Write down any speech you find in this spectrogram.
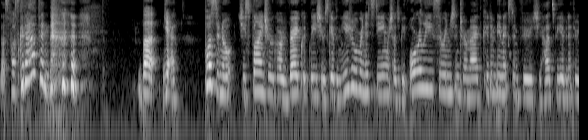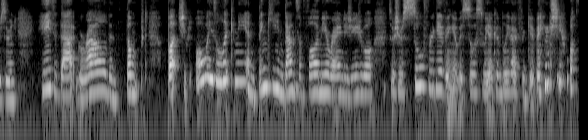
That's what's gonna happen. but yeah, Positive note, she's fine, she recovered very quickly, she was given the usual ranitidine which had to be orally syringed into her mouth, couldn't be mixed in food, she had to be given it through syringe hated that, growled and thumped, but she would always lick me and binky and dance and follow me around as usual. So she was so forgiving. It was so sweet. I couldn't believe how forgiving she was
